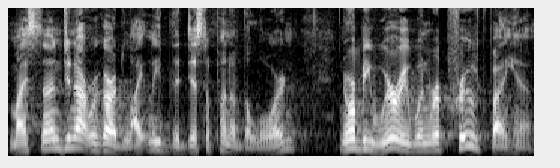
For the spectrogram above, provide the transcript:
My son, do not regard lightly the discipline of the Lord, nor be weary when reproved by him.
